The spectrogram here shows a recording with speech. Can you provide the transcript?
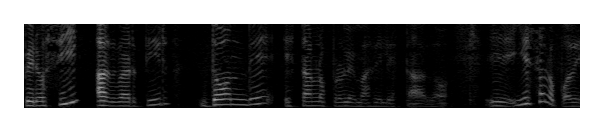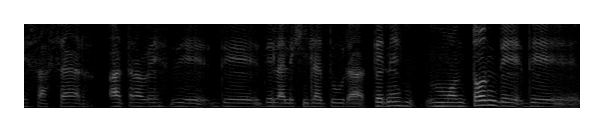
pero sí advertir dónde están los problemas del Estado. y eso lo podés hacer a través de, la legislatura. Tenés un montón de,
